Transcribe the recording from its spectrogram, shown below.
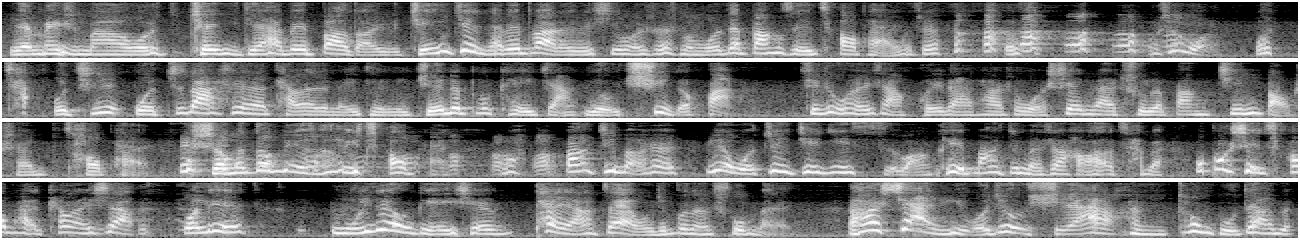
也没什么，我前几天还被报道，前一阵子还被报道一个新闻，说什么我在帮谁操盘。我说，我我说我我查我其实我知道现在台湾的媒体，你绝对不可以讲有趣的话。其实我很想回答他说，我现在除了帮金宝山操盘，什么都没有能力操盘。帮金宝山，因为我最接近死亡，可以帮金宝山好好操盘。我帮谁操盘？开玩笑，我连五六点以前太阳在我就不能出门。然后下雨我就血压很痛苦，这样子，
